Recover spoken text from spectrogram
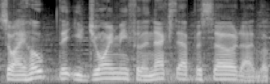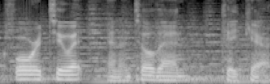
So I hope that you join me for the next episode. I look forward to it. And until then, take care.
